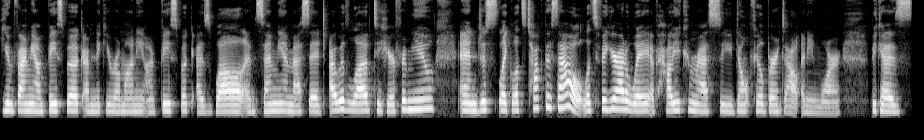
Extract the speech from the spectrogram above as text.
You can find me on Facebook. I'm Nikki Romani on Facebook as well and send me a message. I would love to hear from you and just like, let's talk this out. Let's figure out a way of how you can rest so you don't feel burnt out anymore because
